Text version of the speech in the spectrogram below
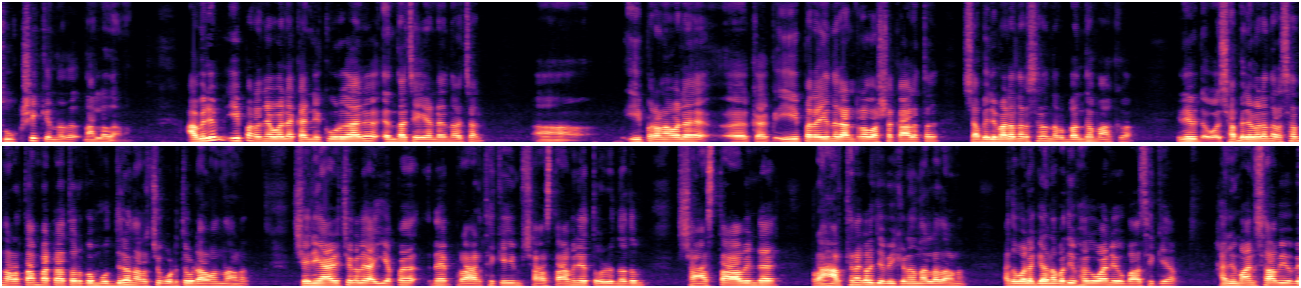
സൂക്ഷിക്കുന്നത് നല്ലതാണ്. അവരും ഈ പറഞ്ഞ പോലെ കന്നിക്കൂറുകാർ എന്താ ചെയ്യേണ്ടതെന്ന് വെച്ചാൽ ഈ പറഞ്ഞ പോലെ ഈ പറയുന്ന രണ്ടര വർഷക്കാലത്ത് ശബരിമല ദർശനം നിർബന്ധമാക്കുക. ഇനി ശബരിമല ദർശനം നടത്താൻ പറ്റാത്തവർക്ക് മുദ്ര നിറച്ച് കൊടുത്തു വിടാവുന്നതാണ് ശനിയാഴ്ചകളിൽ അയ്യപ്പനെ പ്രാർത്ഥിക്കുകയും ശാസ്താവിനെ തൊഴുന്നതും ശാസ്താവിന്റെ പ്രാർത്ഥനകൾ ജപിക്കുന്നത് നല്ലതാണ്. അതുപോലെ ഗണപതി ഭഗവാനെ ഉപാസിക്കുക ഹനുമാൻ സ്വാമി ഉപ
